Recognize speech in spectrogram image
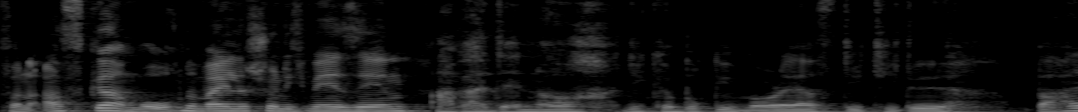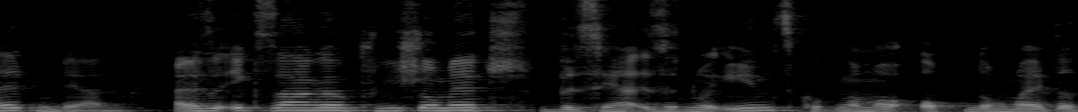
von Asuka, haben wir auch eine Weile schon nicht mehr gesehen. Aber dennoch, die Kabuki Warriors die Titel behalten werden. Also ich sage Pre-Show-Match. Bisher ist es nur eins. Gucken wir mal, ob noch weiter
